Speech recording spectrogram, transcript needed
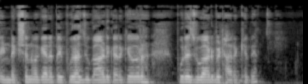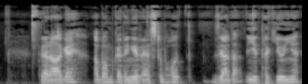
इंडक्शन वगैरह पे पूरा जुगाड़ करके और पूरे जुगाड़ बिठा रखे थे। तो आ गए। अब हम करेंगे रेस्ट बहुत ज़्यादा। ये थकी हुई हैं।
